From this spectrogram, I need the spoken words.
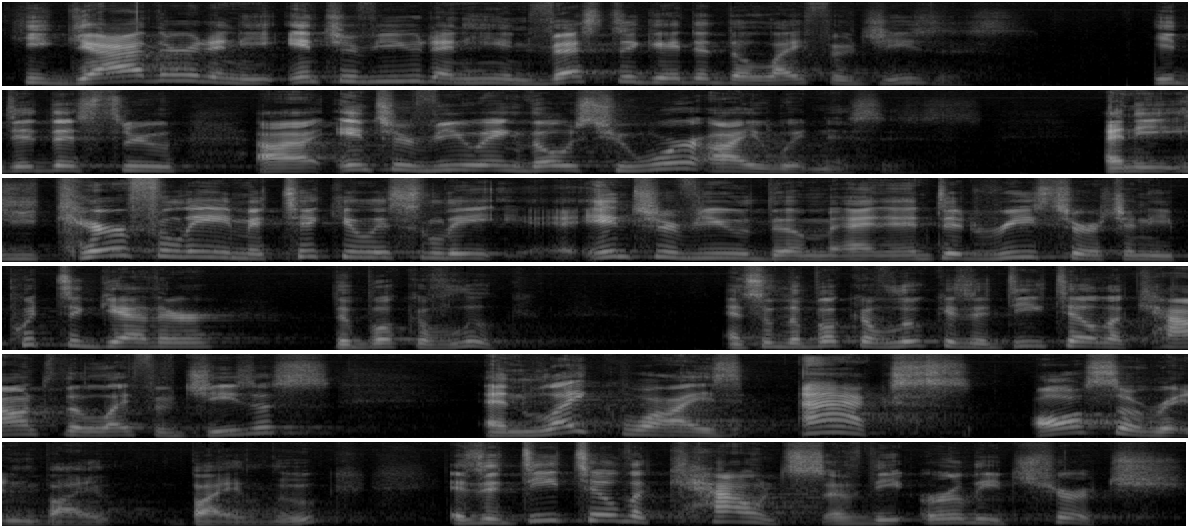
he gathered and he interviewed and he investigated the life of Jesus. He did this through uh, interviewing those who were eyewitnesses. And he, he carefully and meticulously interviewed them and, and did research and he put together the book of Luke. And so the book of Luke is a detailed account of the life of Jesus. And likewise, Acts, also written by, by Luke, is a detailed account of the early church.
